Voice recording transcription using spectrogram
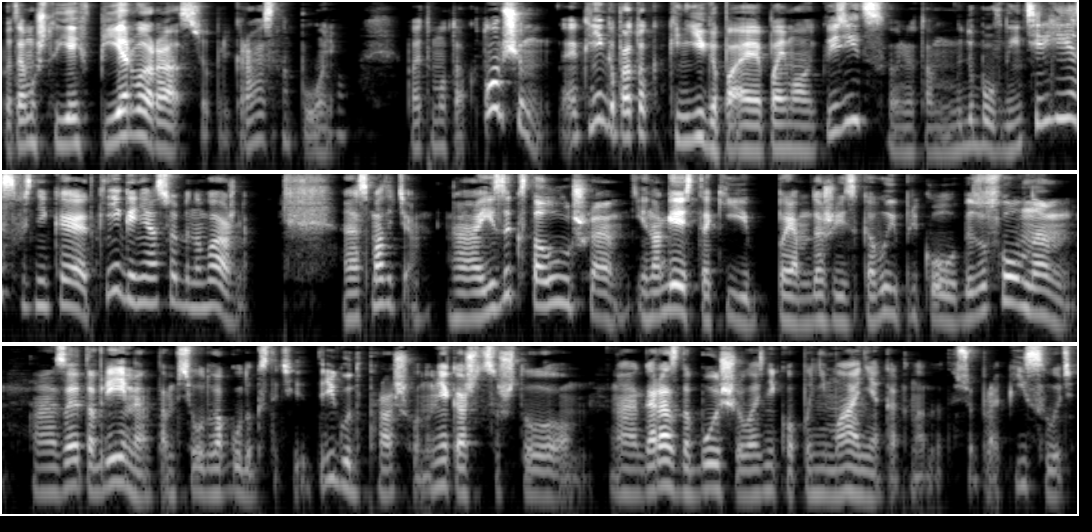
Потому что я и в первый раз все прекрасно понял. Поэтому так. Ну, в общем, книга про то, как книга поймал инквизицию. У него там любовный интерес возникает. Книга не особенно важна. Э, смотрите, э, язык стал лучше. Иногда есть такие прям даже языковые приколы. Безусловно, э, за это время, там всего два года, кстати, три года прошло, но мне кажется, что что а, гораздо больше возникло понимания, как надо это все прописывать.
